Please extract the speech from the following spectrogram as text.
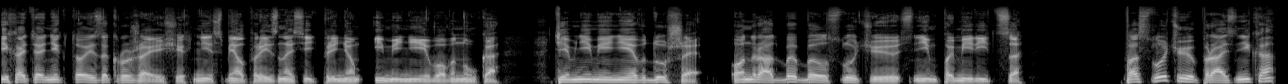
и хотя никто из окружающих не смел произносить при нем имени его внука, тем не менее в душе он рад бы был случаю с ним помириться. По случаю праздника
